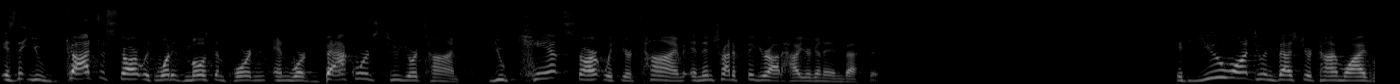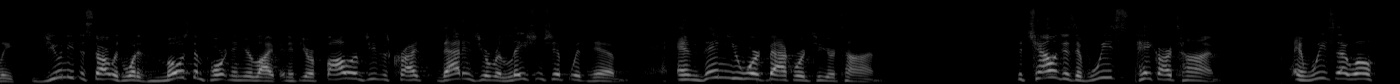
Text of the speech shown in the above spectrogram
is that you've got to start with what is most important and work backwards to your time. You can't start with your time and then try to figure out how you're going to invest it. If you want to invest your time wisely, you need to start with what is most important in your life. And if you're a follower of Jesus Christ, that is your relationship with Him. And then you work backward to your time. The challenge is if we take our time and we say, well,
